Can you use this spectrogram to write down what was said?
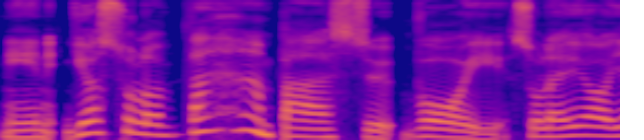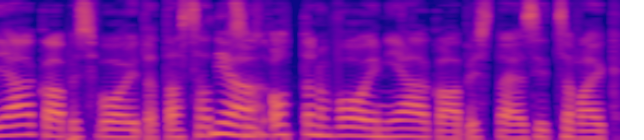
niin jos sulla on vähän päässyt voi, sulla ei ole jääkaapissa voita, tai sä oot siis ottanut voin jääkaapista ja sit sä vaikka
